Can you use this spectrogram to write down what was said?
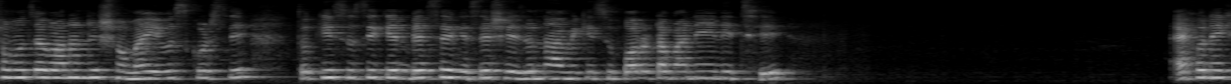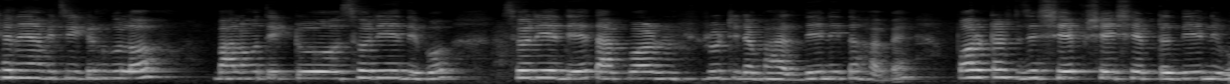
সমোচা বানানোর সময় ইউজ করছি। তো কিছু চিকেন বেঁচে গেছে, সেই জন্য আমি কিছু পরোটা বানিয়ে নিচ্ছি। এখন এখানে আমি চিকেনগুলো ভালো মতো একটু ছড়িয়ে দিব। ছড়িয়ে দিয়ে তারপর রুটিটা ভাজ, দিয়ে নিতে হবে। পরোটার যে শেপ সেই শেপটা দিয়ে নিব।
